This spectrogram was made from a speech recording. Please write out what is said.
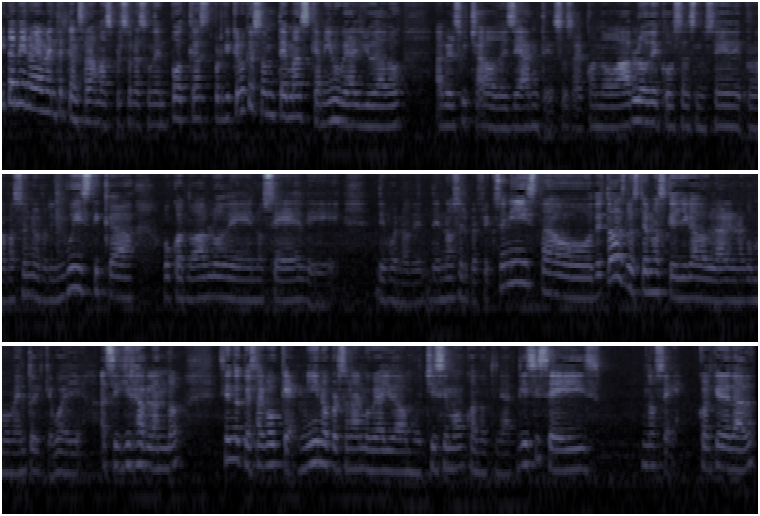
Y también obviamente alcanzar a más personas con el podcast, porque creo que son temas que a mí me hubiera ayudado haber escuchado desde antes. O sea, cuando hablo de cosas, no sé, de programación neurolingüística o cuando hablo de, no sé, de, de bueno, de, no ser perfeccionista o de todos los temas que he llegado a hablar en algún momento y que voy a, seguir hablando, siento que es algo que a mí en lo personal me hubiera ayudado muchísimo cuando tenía 16, no sé, cualquier edad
